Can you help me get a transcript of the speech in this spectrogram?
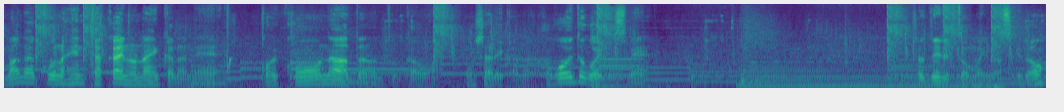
まだこの辺高いのないからね。こういうコーナー棚とかはおしゃれかな。こういうとこいいですね。ちょっと出ると思いますけど。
